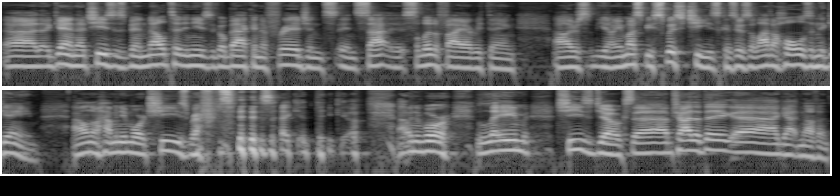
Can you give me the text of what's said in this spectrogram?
Uh, again, that cheese has been melted. It needs to go back in the fridge and, and solidify everything. Uh, there's, you know, it must be Swiss cheese because there's a lot of holes in the game. I don't know how many more cheese references I can think of. How many more lame cheese jokes? Uh, I'm trying to think. Uh, I got nothing.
